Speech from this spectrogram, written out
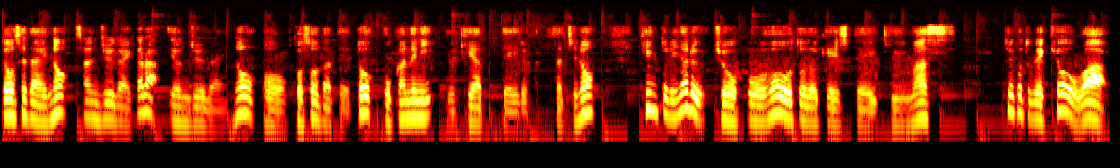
同世代の30代から40代の子育てとお金に向き合っている方たちのヒントになる情報をお届けしていきます。ということで今日は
